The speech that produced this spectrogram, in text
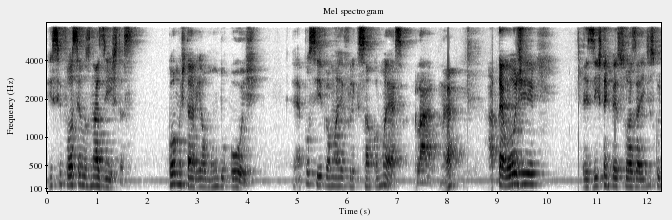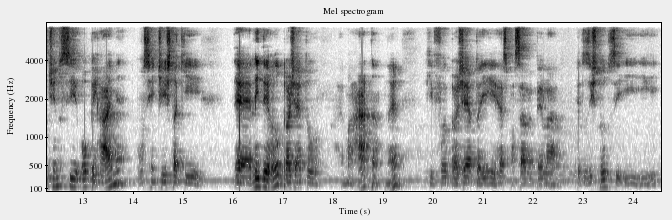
E se fossem os nazistas? Como estaria o mundo hoje? É possível uma reflexão como essa, claro, né? Até hoje existem pessoas aí discutindo se Oppenheimer, o cientista que é, liderou o projeto Manhattan, né? que foi o projeto aí responsável pela, pelos estudos e, e,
